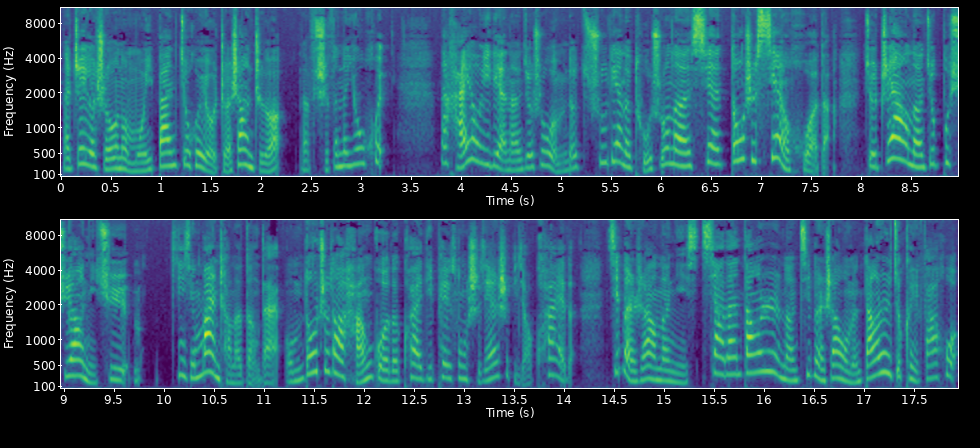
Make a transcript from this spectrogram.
那这个时候呢，我们一般就会有折上折，那十分的优惠。那还有一点呢，就是我们的书店的图书呢，现都是现货的，就这样呢，就不需要你去。进行漫长的等待。我们都知道韩国的快递配送时间是比较快的，基本上呢，你下单当日呢，基本上我们当日就可以发货。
